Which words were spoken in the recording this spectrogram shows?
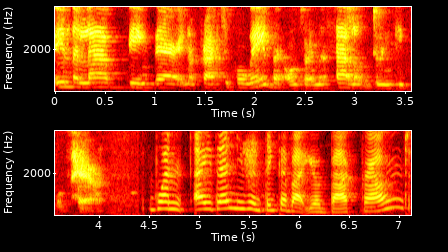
in the lab being there in a practical way but also in the salon doing people's hair when I then even think about your background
